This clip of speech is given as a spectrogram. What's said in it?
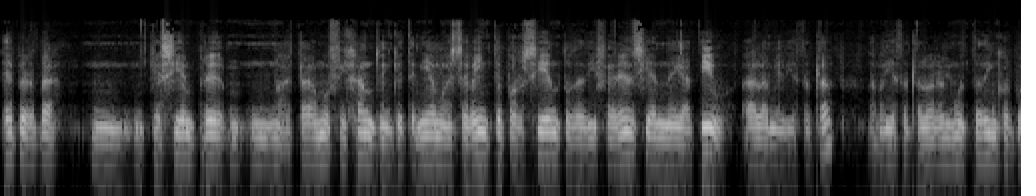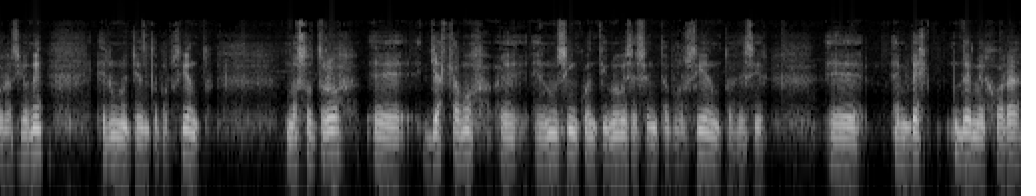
es verdad, mm, que siempre nos estábamos fijando en que teníamos ese 20% de diferencia en negativo a la media estatal. La media estatal ahora mismo está de incorporaciones en un 80% nosotros eh, ya estamos eh, en un 59-60%, es decir, eh, en vez de mejorar,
